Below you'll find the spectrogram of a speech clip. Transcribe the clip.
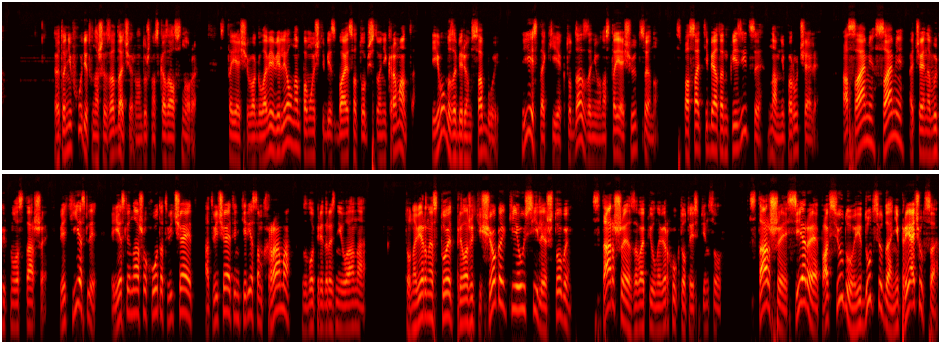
«Это не входит в наши задачи», — равнодушно сказал Снора. «Стоящий во главе велел нам помочь тебе избавиться от общества некроманта, его мы заберем с собой. Есть такие, кто даст за него настоящую цену. Спасать тебя от Инквизиции нам не поручали». «А сами, сами?» — отчаянно выкрикнула старшая. Ведь если, если наш уход отвечает, отвечает интересам храма, зло передразнила она, то, наверное, стоит приложить еще какие усилия, чтобы... Старшие, завопил наверху кто-то из птенцов. Старшие, серые, повсюду, идут сюда, не прячутся.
